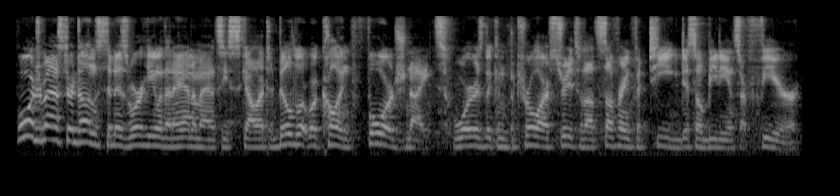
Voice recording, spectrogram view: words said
Forge Master Dunstan is working with an animancy scholar to build what we're calling Forge Knights, warriors that can patrol our streets without suffering fatigue, disobedience, or fear.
